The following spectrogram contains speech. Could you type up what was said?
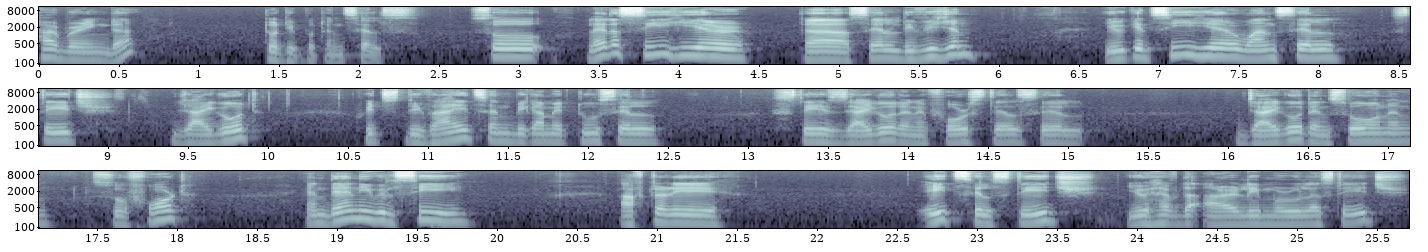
harboring the totipotent cells. So, let us see here the cell division. You can see here one cell stage zygote which divides and become a two cell stage zygote and a four cell cell zygote and so on and so forth. And then you will see after a 8 cell stage you have the early morula stage,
